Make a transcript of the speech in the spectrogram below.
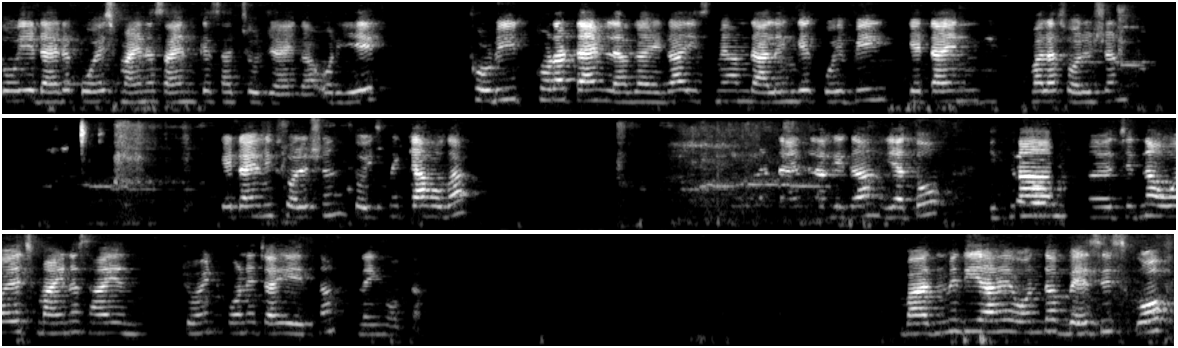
तो ये direct O H minus ion के साथ जुड़ जाएगा और ये थोड़ी, थोड़ा टाइम लगाएगा। इसमें हम डालेंगे कोई भी केटाइन वाला सॉल्यूशन केटाइनिक सॉल्यूशन तो इसमें क्या होगा? टाइम लगेगा, या तो इतना जितना O H minus ion joint होने चाहिए, इतना नहीं होता। बाद में दिया है on the basis of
